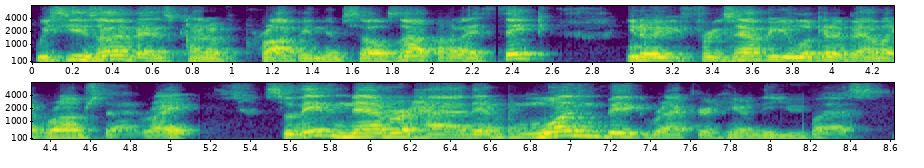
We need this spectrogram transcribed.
we see these other bands kind of propping themselves up, and I think. You know, for example, you look at a band like Rammstein, right? So they've never had, they had one big record here in the U.S.,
